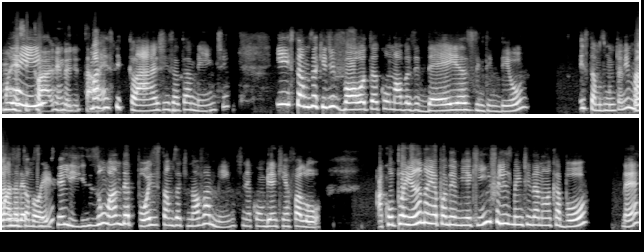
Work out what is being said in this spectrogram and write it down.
Uma e reciclagem aí, do edital. Uma reciclagem, exatamente. E estamos aqui de volta com novas ideias, entendeu? Estamos muito animados, um estamos depois. muito felizes. Um ano depois, estamos aqui novamente, né? Como o Bianquinha falou acompanhando aí a pandemia que infelizmente ainda não acabou, né?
